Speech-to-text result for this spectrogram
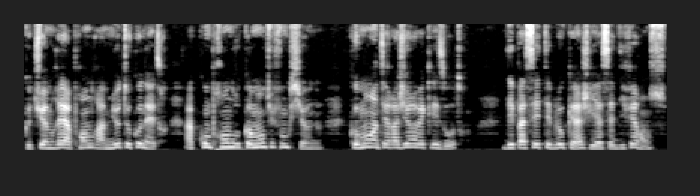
que tu aimerais apprendre à mieux te connaître, à comprendre comment tu fonctionnes, comment interagir avec les autres, dépasser tes blocages liés à cette différence,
